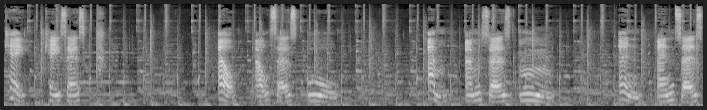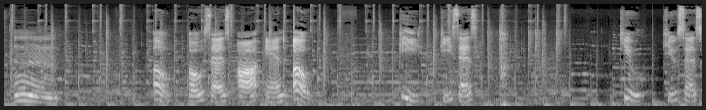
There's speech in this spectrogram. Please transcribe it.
K. K says K. L. L says ooh. M. M says mmm. N. N says mmm. O. O says ah and O. P. P says p. Q. Q says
